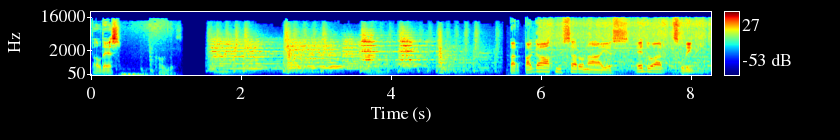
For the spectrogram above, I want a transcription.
Paldies! Paldies! Par pagātni sarunājas Eduards Līniju.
